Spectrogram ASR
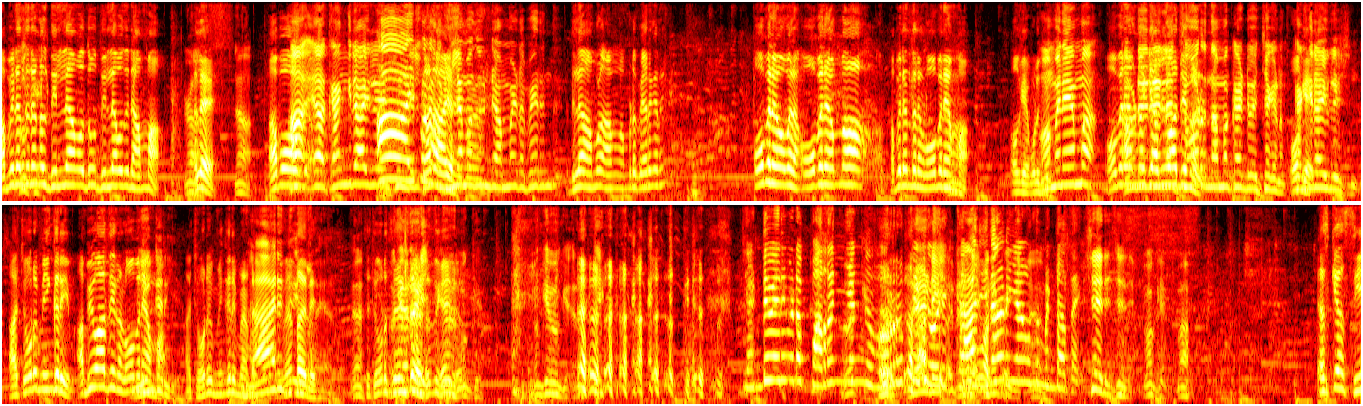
അഭിനന്ദനങ്ങൾ ദില്ലാമധു ദില്ലാവുദ്ദീൻ അമ്മ അല്ലേ? അപ്പോ അമ്മയുടെ പേരെന്ത്? നമ്മുടെ പേരെങ്ങനെ ഓമന ഓമന ഓമന അമ്മ അഭിനന്ദനങ്ങൾ ഓമന അമ്മ. നമുക്കായിട്ട് വെച്ചേക്കണം. ആ ചോറ് മീൻകറിയും. അഭിവാദ്യങ്ങൾ ഓമന. ആ ചോറ് മീൻകറിയും വേണ്ട. ചോറ് രണ്ടുപേരും കൂടെ പറഞ്ഞങ്ങ് ഞാൻ ഒന്നും മിണ്ടാത്തെ ശരി ശരി. Okay S K C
